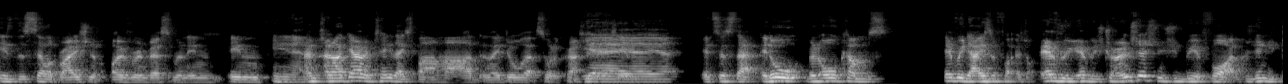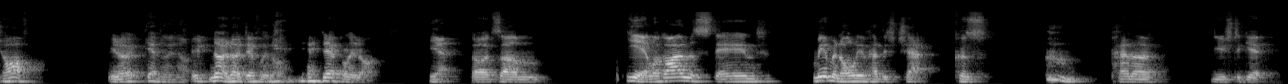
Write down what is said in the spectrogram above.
is the celebration of overinvestment in in In and and, I guarantee they spar hard and they do all that sort of crap. yeah, yeah, yeah. It's just that it all, but it all comes every day is a fight. It's like every every training session should be a fight because then you're tough. You know, Definitely not. It- no, no, definitely not, definitely not. yeah. Oh, it's um, yeah. Like I understand. Me and Manoli have had this chat because Panna used to get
